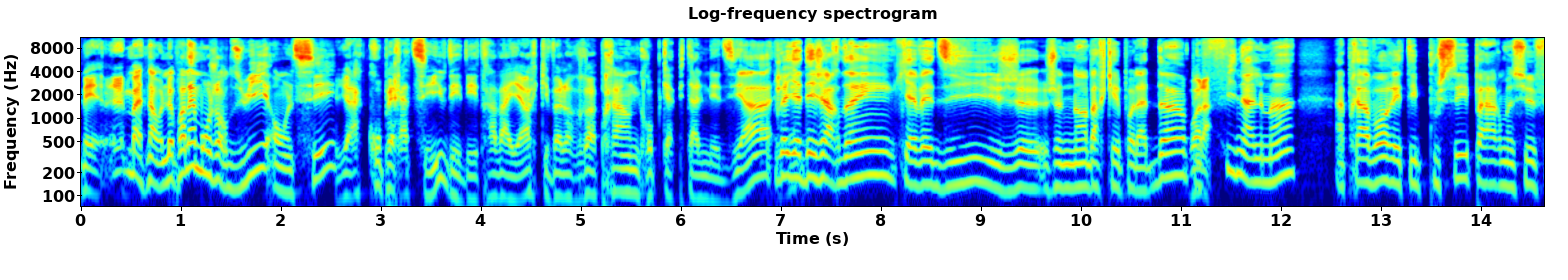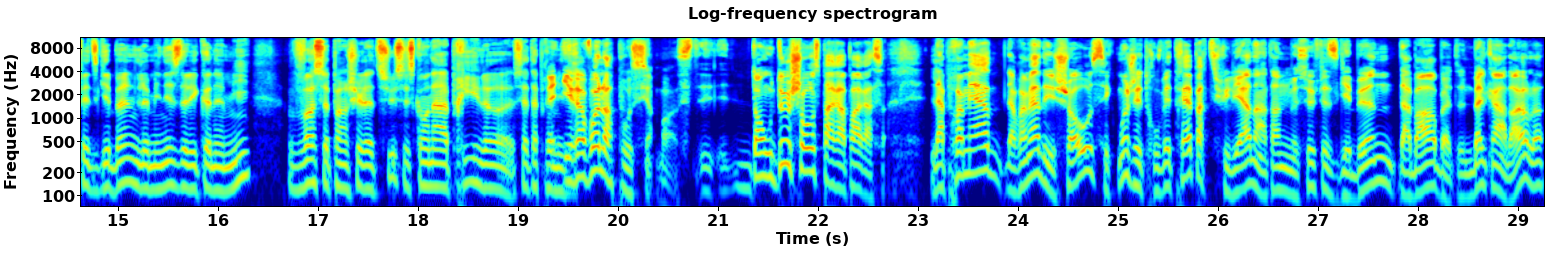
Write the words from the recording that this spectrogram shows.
Mais euh, maintenant, le problème aujourd'hui, on le sait, il y a la coopérative des, des travailleurs qui veulent reprendre Groupe Capital Média. Puis là, il y a Desjardins qui avait dit je, je n'embarquerai pas là-dedans. Puis Voilà. finalement, après avoir été poussé par M. Fitzgibbon, le ministre de l'Économie, va se pencher là-dessus. C'est ce qu'on a appris là, cet Ben, après-midi. ils revoient leur position. Bon, donc, deux choses par rapport à ça. La première, la première des choses, c'est que moi, j'ai trouvé très particulière d'entendre M. Fitzgibbon, d'abord, ben, une belle candeur, là,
